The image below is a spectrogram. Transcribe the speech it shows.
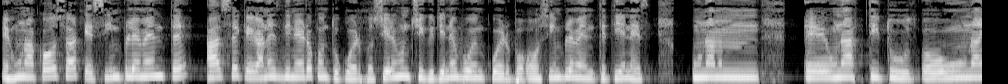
es una cosa que simplemente hace que ganes dinero con tu cuerpo. Si eres un chico y tienes buen cuerpo o simplemente tienes una, mm, eh, una actitud o una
